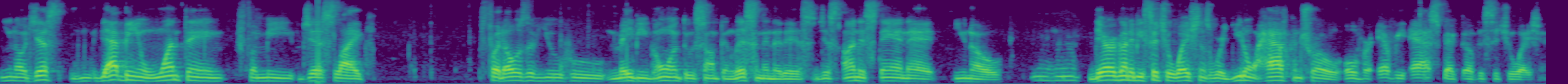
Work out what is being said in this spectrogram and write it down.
you know, just that being one thing for me, just like for those of you who may be going through something listening to this, just understand that, you know, Mm-hmm. there are going to be situations where you don't have control over every aspect of the situation.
